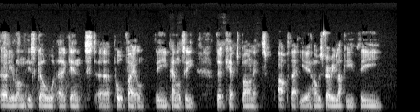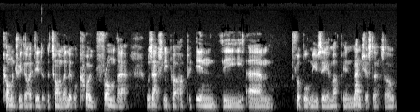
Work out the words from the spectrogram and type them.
earlier on his goal against uh, Port Vale, the penalty that kept Barnet up that year. I was very lucky. The commentary that I did at the time, a little quote from that, was actually put up in the um, football museum up in Manchester. So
